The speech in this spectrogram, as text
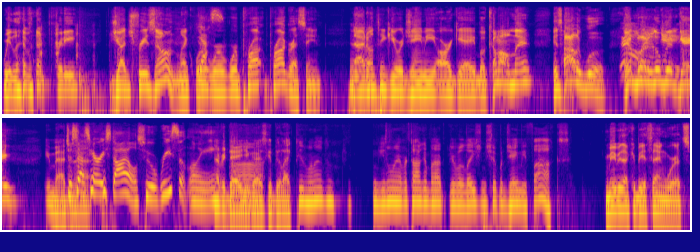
We live in a pretty judge-free zone. Like we're Yes. we're we're pro- progressing. Now I don't think you or Jamie are gay, but come on, man, it's Hollywood. Everybody a little bit gay. You imagine Just that? ask Harry Styles, who recently Every day, you uh, guys could be like, dude, why don't you don't ever talk about your relationship with Jamie Foxx? Maybe that could be a thing where it's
